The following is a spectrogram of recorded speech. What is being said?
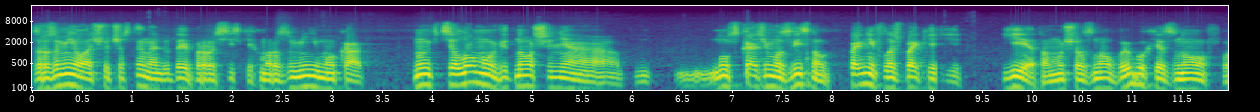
зрозуміло, що частина людей проросійських ми розуміємо, як ну і в цілому відношення, ну скажімо, звісно, певні флешбеки є, тому що знов вибухи, знов е,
